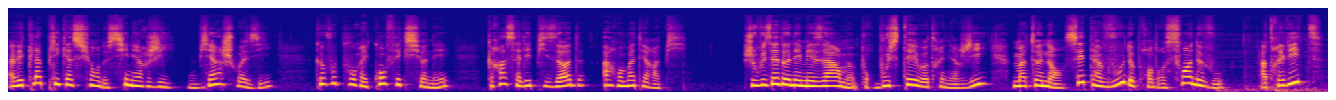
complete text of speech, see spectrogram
avec l'application de synergie bien choisie que vous pourrez confectionner grâce à l'épisode aromathérapie. Je vous ai donné mes armes pour booster votre énergie. Maintenant, c'est à vous de prendre soin de vous. À très vite!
